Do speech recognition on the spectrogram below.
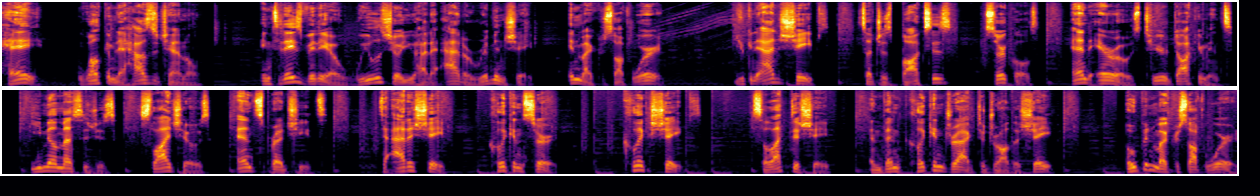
Hey, welcome to HOWZA Channel. In today's video, we will show you how to add a ribbon shape in Microsoft Word. You can add shapes such as boxes, circles, and arrows to your documents, email messages, slideshows, and spreadsheets. To add a shape, click Insert, click Shapes, select a shape, and then click and drag to draw the shape. Open Microsoft Word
